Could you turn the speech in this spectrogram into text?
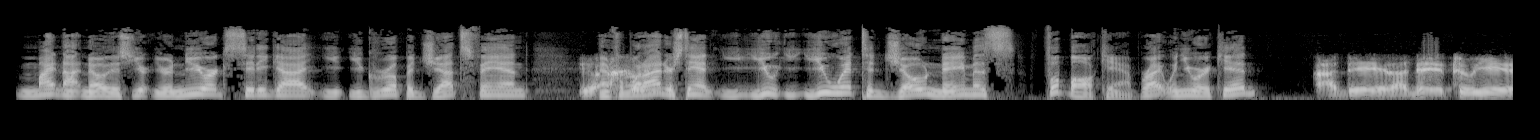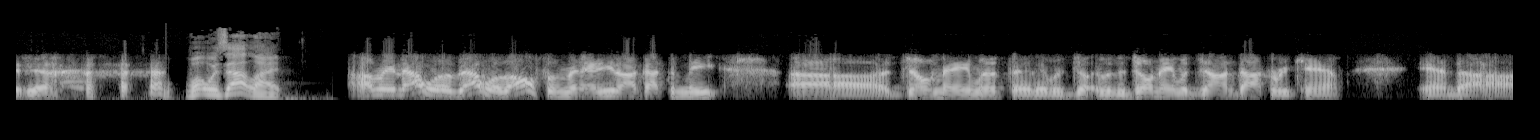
might not know this. You're, you're a New York City guy. You, you grew up a Jets fan. Yeah. And from what I understand, you you went to Joe Namath's football camp, right? When you were a kid? I did. I did two years. Yeah. what was that like? I mean, that was that was awesome, man. You know, I got to meet uh Joe Namath, and it was Joe, it was the Joe Namath John Dockery camp, and uh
